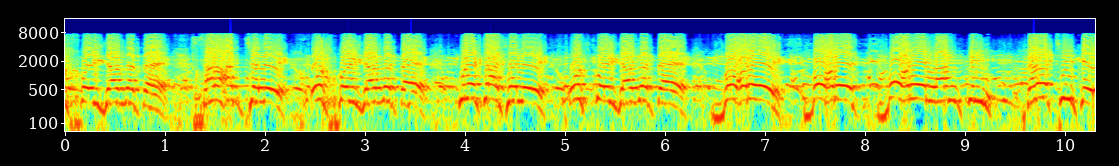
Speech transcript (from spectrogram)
اس کو اجازت ہے، سرحد چلے، اس کو اجازت ہے، کوئٹہ چلے، اس کو اجازت ہے، بوہرے بوہرے بوہرے لانتی، کراچی کے،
